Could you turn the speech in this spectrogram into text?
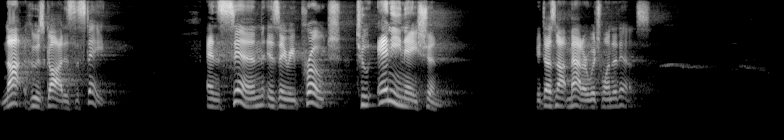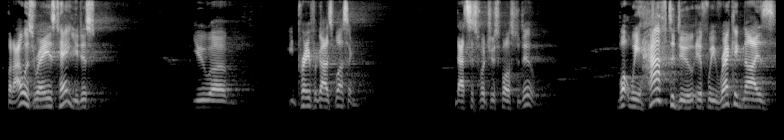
not whose God is the state. And sin is a reproach to any nation. It does not matter which one it is. But I was raised, hey, you just you uh, you pray for God's blessing. That's just what you're supposed to do. What we have to do if we recognize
